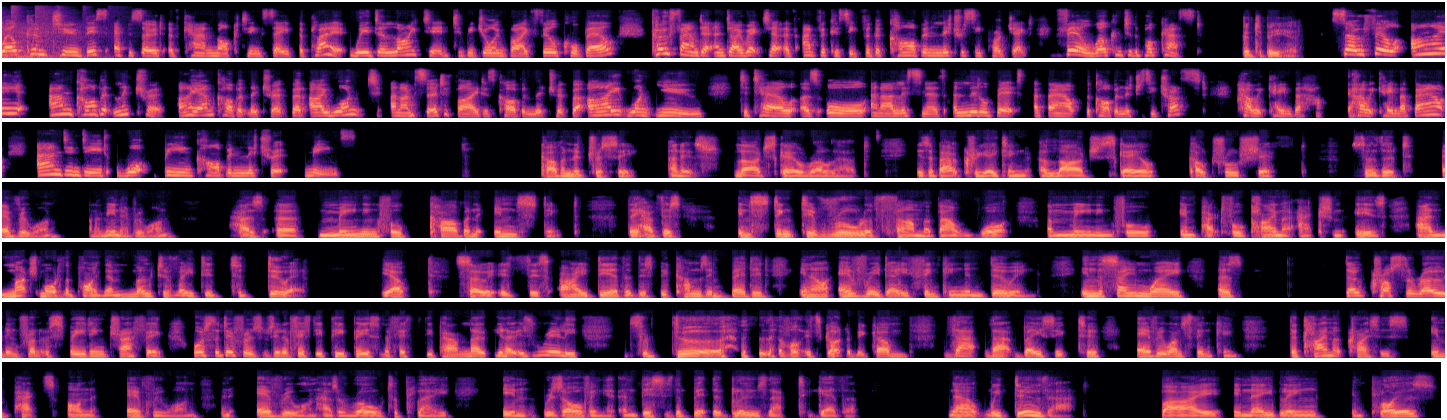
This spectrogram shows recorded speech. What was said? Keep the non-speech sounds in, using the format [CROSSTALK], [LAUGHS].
Welcome to this episode of Can Marketing Save the Planet? We're delighted to be joined by Phil Korbel, co founder and director of advocacy for the Carbon Literacy Project. Phil, welcome to the podcast. Good to be here. So, Phil, I am carbon literate. I am carbon literate, but I want, and I'm certified as carbon literate, but I want you to tell us all and our listeners a little bit about the Carbon Literacy Trust, how it came behind how it came about, and indeed what being carbon literate means. Carbon literacy and its large scale rollout is about creating a large scale cultural shift so that everyone, and I mean everyone, has a meaningful carbon instinct. They have this instinctive rule of thumb about what a meaningful impactful climate action is. And much more to the point, they're motivated to do it. Yep. So it's this idea that this becomes embedded in our everyday thinking and doing in the same way as don't cross the road in front of speeding traffic. What's the difference between a 50p piece and a 50 pound note? You know, it's really sort of duh [LAUGHS] level. It's got to become that that basic to everyone's thinking the climate crisis impacts on everyone, and everyone has a role to play in resolving it. And this is the bit that glues that together. Now, we do that by enabling employers,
